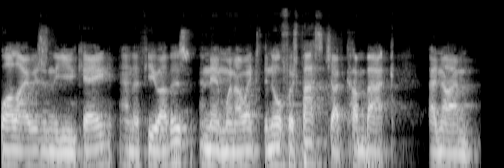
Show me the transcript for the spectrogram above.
while I was in the UK and a few others. And then when I went to the Northwest Passage, I've come back and I'm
